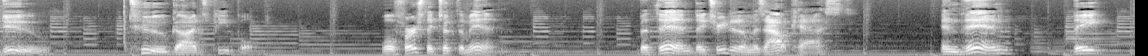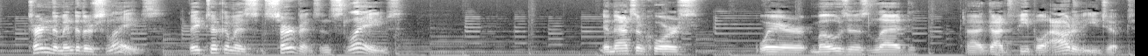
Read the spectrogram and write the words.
do to God's people? Well, first they took them in. But then they treated them as outcasts. And then they turned them into their slaves. They took them as servants and slaves. And that's, of course, where Moses led uh, God's people out of Egypt.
